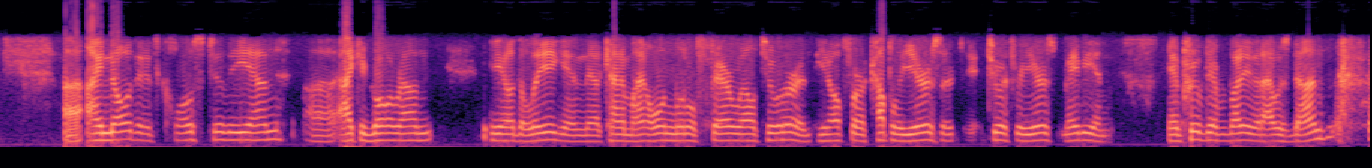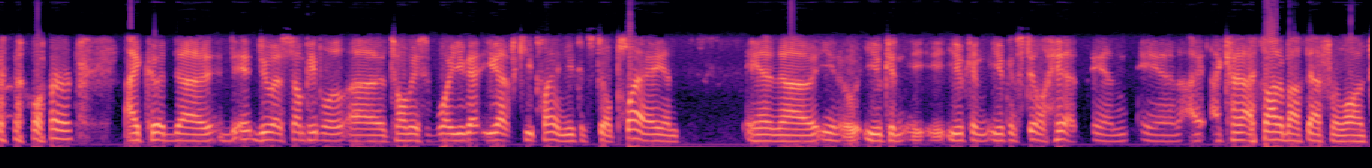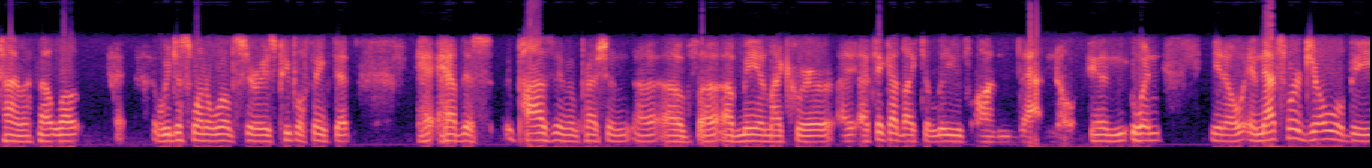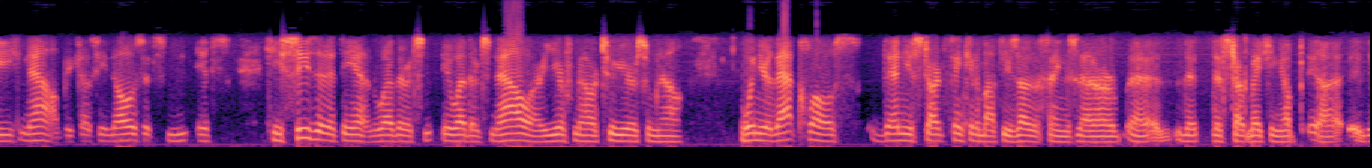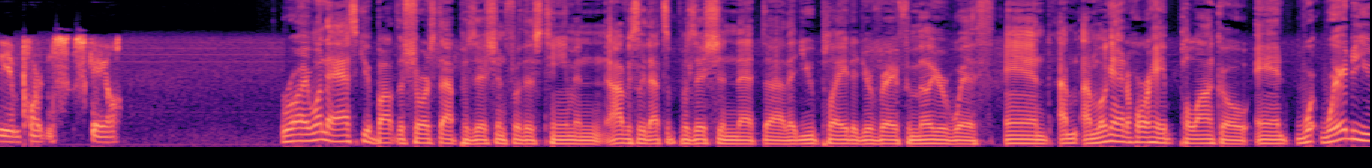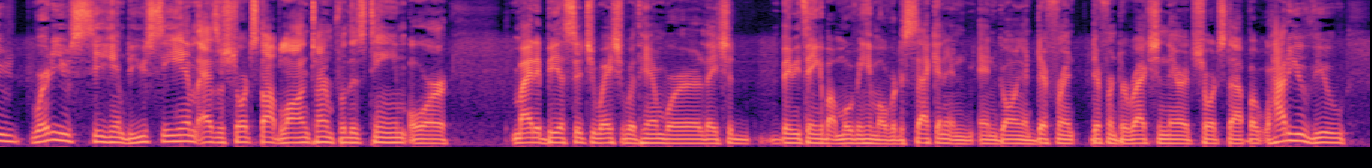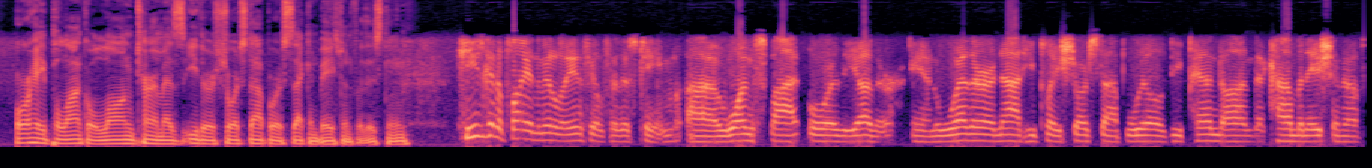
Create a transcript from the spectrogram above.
uh, I know that it's close to the end. Uh, I could go around, you know, the league and uh, kind of my own little farewell tour, and you know, for a couple of years or two or three years maybe, and and prove to everybody that I was done, or I could uh, do as some people uh, told me, said, "Boy, you got you got to keep playing. You can still play, and and uh, you know you can you can you can still hit." And and I, I kind of I thought about that for a long time. I thought, well, we just won a World Series. People think that have this positive impression uh, of uh, of me and my career. I, I think I'd like to leave on that note. And when you know, and that's where Joe will be now because he knows it's it's he sees it at the end, whether it's whether it's now or a year from now or two years from now. When you're that close, then you start thinking about these other things that are uh, that that start making up uh, the importance scale. Roy, I wanted to ask you about the shortstop position for this team, and obviously that's a position that uh, that you played that you're very familiar with. And I'm I'm looking at Jorge Polanco, and wh- where do you where do you see him? Do you see him as a shortstop long term for this team, or might it be a situation with him where they should maybe think about moving him over to second and, and going a different different direction there at shortstop? But how do you view Jorge Polanco long term as either a shortstop or a second baseman for this team? He's going to play in the middle of the infield for this team, uh, one spot or the other. And whether or not he plays shortstop will depend on the combination of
